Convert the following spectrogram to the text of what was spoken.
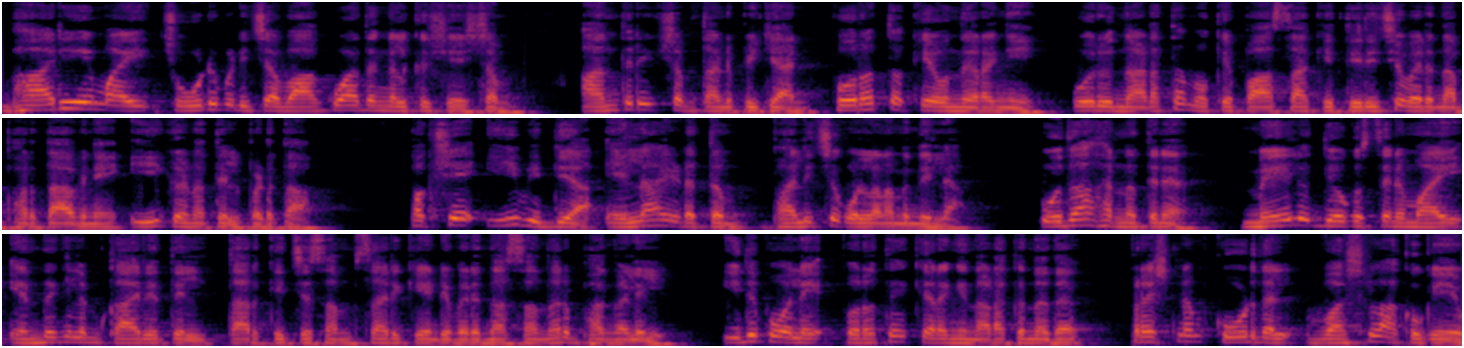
ഭാര്യയുമായി ചൂടുപിടിച്ച വാഗ്വാദങ്ങൾക്ക് ശേഷം അന്തരീക്ഷം തണുപ്പിക്കാൻ പുറത്തൊക്കെ ഒന്നിറങ്ങി ഒരു നടത്തമൊക്കെ പാസാക്കി തിരിച്ചു വരുന്ന ഭർത്താവിനെ ഈ ഗണത്തിൽപ്പെടുത്താം. പക്ഷേ ഈ വിദ്യ എല്ലായിടത്തും ഫലിച്ചു കൊള്ളണമെന്നില്ല. ഉദാഹരണത്തിന് മേലുദ്യോഗസ്ഥനുമായി എന്തെങ്കിലും കാര്യത്തിൽ തർക്കിച്ച് സംസാരിക്കേണ്ടി വരുന്ന സന്ദർഭങ്ങളിൽ ഇതുപോലെ പുറത്തേക്കിറങ്ങി നടക്കുന്നത് പ്രശ്നം കൂടുതൽ വഷളാക്കുകയേ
